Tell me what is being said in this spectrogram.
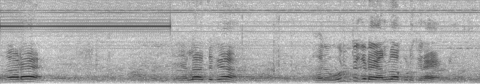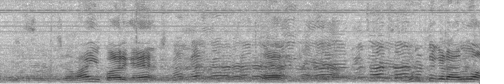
அதோட எல்லாத்துக்கும் ஒரு உருட்டு கடை அல்வா கொடுக்குறேன். இதை வாங்கி பாருங்க. ஆ, உருட்டு கடை அல்வா.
